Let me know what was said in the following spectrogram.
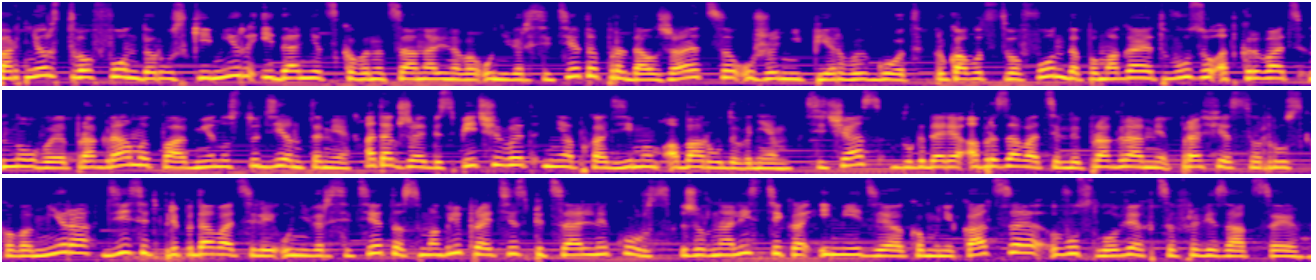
Партнерство Фонда «Русский мир» и Донецкого национального университета продолжается уже не первый год. Руководство фонда помогает вузу открывать новые программы по обмену студентами, а также обеспечивает необходимым оборудованием. Сейчас, благодаря образовательной программе «Профессор русского мира», 10 преподавателей университета смогли пройти специальный курс «Журналистика и медиакоммуникация в условиях цифровизации».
